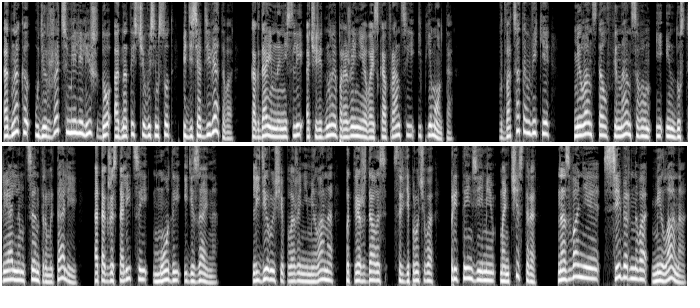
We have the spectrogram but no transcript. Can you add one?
однако удержать сумели лишь до 1859 когда им нанесли очередное поражение войска Франции и Пьемонта. В XX веке Милан стал финансовым и индустриальным центром Италии, а также столицей моды и дизайна. Лидирующее положение Милана подтверждалось, среди прочего, претензиями Манчестера название Северного Милана,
